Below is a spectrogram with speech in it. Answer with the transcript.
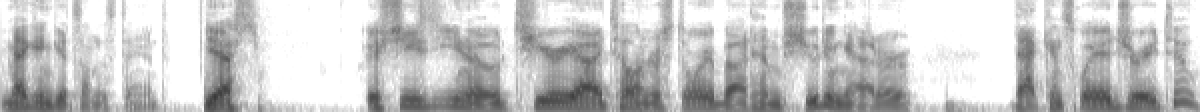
Megan gets on the stand. yes. If she's, you know, teary eyed telling her story about him shooting at her, that can sway a jury too.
